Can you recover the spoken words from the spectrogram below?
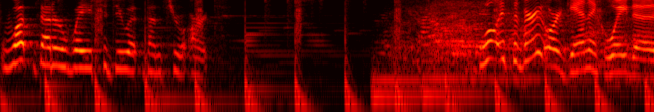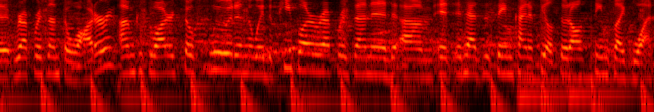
what better way to do it than through art? Well, it's a very organic way to represent the water because um, water is so fluid in the way the people are represented. Um, it, it, has the same kind of feel, so it all seems like one.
